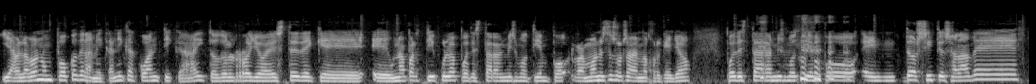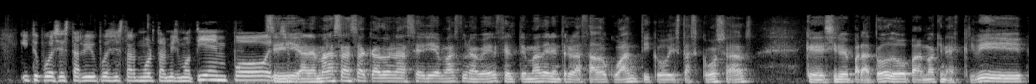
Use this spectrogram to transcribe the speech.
y hablaban un poco de la mecánica cuántica y todo el rollo este de que eh, una partícula puede estar al mismo tiempo, Ramón esto lo sabe mejor que yo, puede estar al mismo tiempo en dos sitios a la vez y tú puedes estar vivo y puedes estar muerto al mismo tiempo. Sí, además han sacado en la serie más de una vez el tema del entrelazado cuántico y estas cosas, que sirve para todo, para máquina de escribir,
